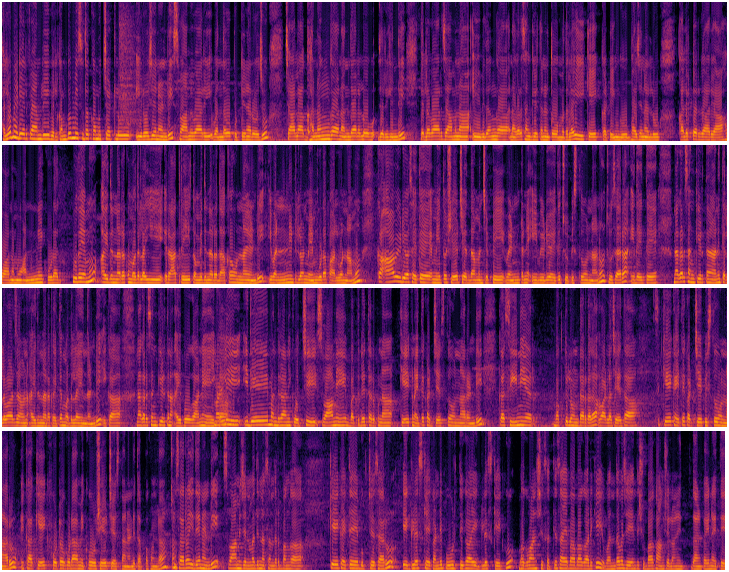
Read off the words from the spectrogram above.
Hello my dear family welcome to మీ సుధక్క ముచ్చట్లు ఈరోజేనండి స్వామివారి వందవ పుట్టినరోజు. చాలా ఘనంగా నంద్యాలలో జరిగింది. తెల్లవారుజామున ఈ విధంగా నగర సంకీర్తనతో మొదలై కేక్ కటింగ్ భజనలు కలెక్టర్ గారి ఆహ్వానము అన్నీ కూడా ఉదయం ఐదున్నరకు మొదలయ్యి రాత్రి తొమ్మిదిన్నర దాకా ఉన్నాయండి. ఇవన్నింటిలో మేము కూడా పాల్గొన్నాము. ఇక ఆ వీడియోస్ అయితే మీతో షేర్ చేద్దామని చెప్పి వెంటనే ఈ వీడియో అయితే చూపిస్తూ ఉన్నాను. చూసారా? ఇదైతే నగర సంకీర్తన అని తెల్లవారుజామున ఐదున్నర అయితే మొదలైందండి. ఇక నగర సంకీర్తన అయిపోగానే మళ్ళీ ఇదే మందిరానికి వచ్చి స్వామి బర్త్డే తరపున కేక్ అయితే కట్ చేస్తూ ఉన్నారండి. ఇక సీనియర్ భక్తులు ఉంటారు కదా వాళ్ళ చేత కేక్ అయితే కట్ చేపిస్తూ ఉన్నారు. ఇక కేక్ ఫోటో కూడా మీకు షేర్ చేస్తానండి తప్పకుండా. సరే ఇదేనండి స్వామి జన్మదిన సందర్భంగా కేక్ అయితే బుక్ చేశారు. ఎగ్లెస్ కేక్ అండి. పూర్తిగా ఎగ్లెస్ కేకు. భగవాన్ శ్రీ సత్యసాయిబాబా గారికి వందవ జయంతి శుభాకాంక్షలు అని దానిపైన అయితే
